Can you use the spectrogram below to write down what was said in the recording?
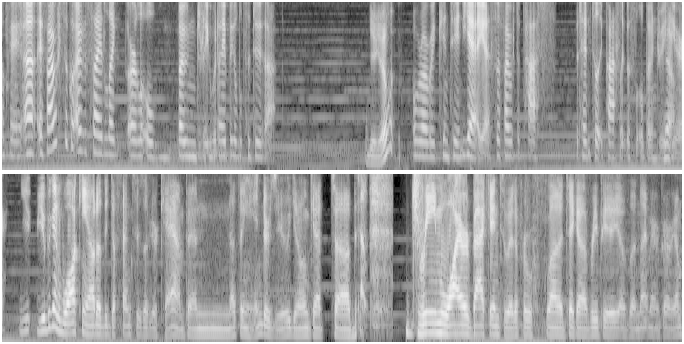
Okay, uh, if I was to go outside like our little boundary, would I be able to do that? Do you do it? Or are we contained? Yeah, yeah. So if I were to pass, attempt to like pass like this little boundary Yeah. here. You you begin walking out of the defenses of your camp, and nothing hinders you. You don't get uh, dream wired back into it if we want to take a repeat of the Nightmare Imperium,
